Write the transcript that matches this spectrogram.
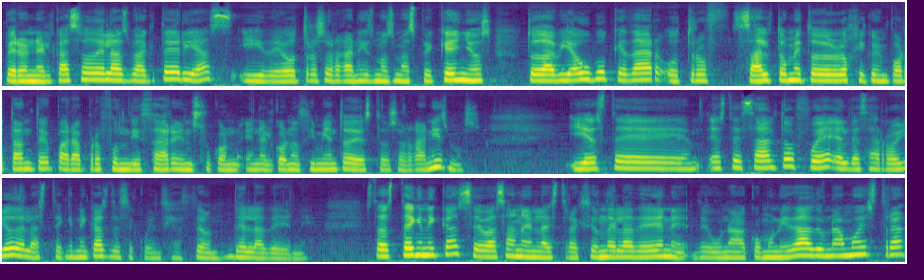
pero en el caso de las bacterias y de otros organismos más pequeños, todavía hubo que dar otro salto metodológico importante para profundizar en, en el conocimiento de estos organismos. Y este, este salto fue el desarrollo de las técnicas de secuenciación del ADN. Estas técnicas se basan en la extracción del ADN de una comunidad, de una muestra,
